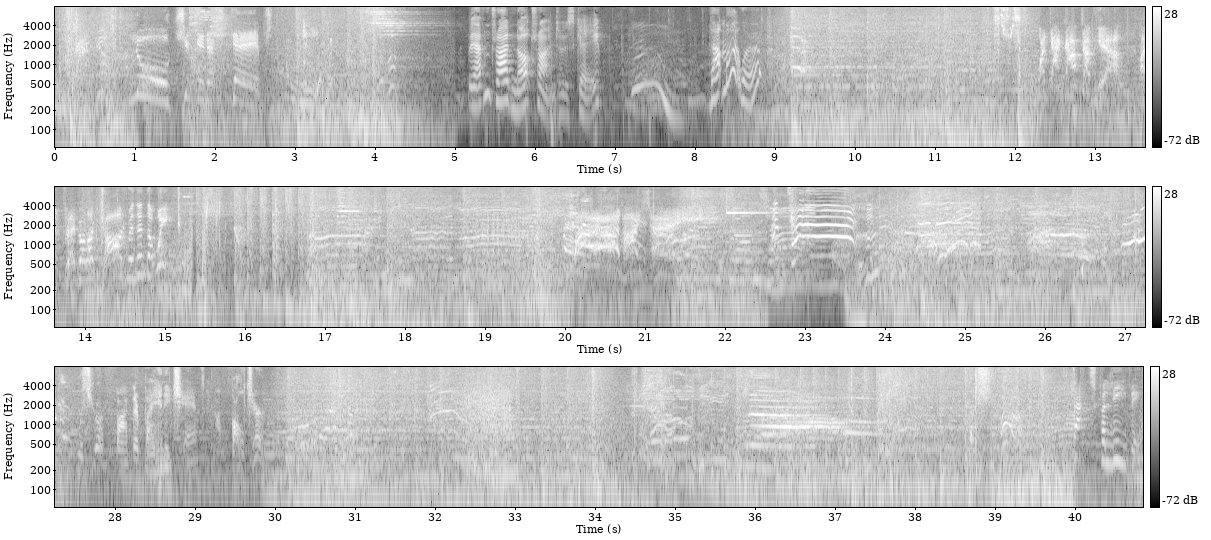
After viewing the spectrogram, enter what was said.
No chicken escapes! We haven't tried not trying to escape. Hmm, That might work. What the out of here! I'll play on a charge within the week! Father by any chance a vulture? That's for leaving.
